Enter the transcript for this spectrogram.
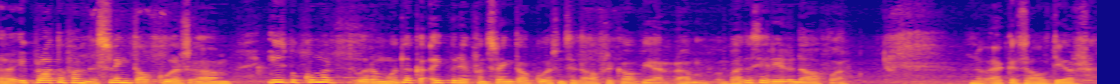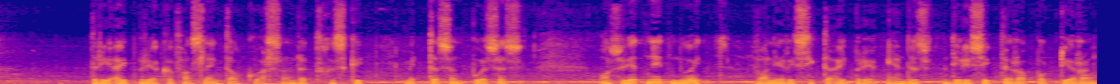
uh, u praat nou van slengdalkoors. Ehm um, u is bekommerd oor 'n moontlike uitbreek van slengdalkoors in Suid-Afrika weer. Ehm um, wat is die rede daarvoor? Nou ek is al deur drie uitbreke van slengdalkoors en dit geskied met tussenposes. Ons weet net nooit wanneer die siekte uitbreek nie. En dis hierdie siekte rapportering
